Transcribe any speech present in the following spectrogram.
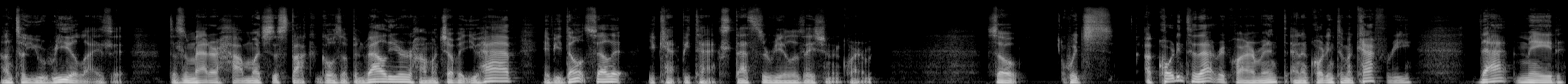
until you realize it. Doesn't matter how much the stock goes up in value or how much of it you have. If you don't sell it, you can't be taxed. That's the realization requirement. So, which according to that requirement and according to McCaffery, that made,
